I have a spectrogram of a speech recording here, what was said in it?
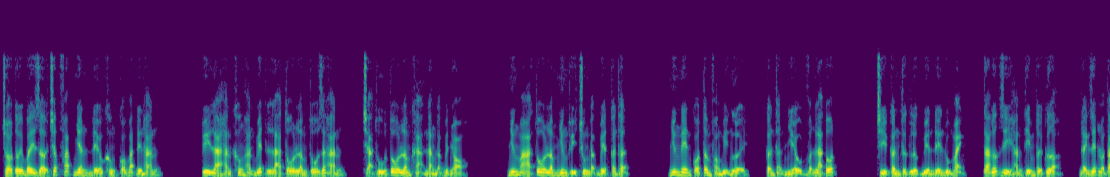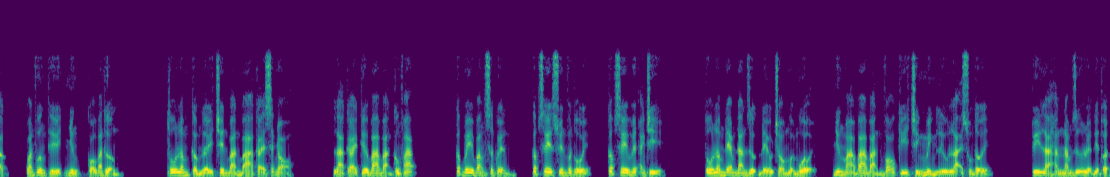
Cho tới bây giờ chấp pháp nhân đều không có bắt đến hắn. Tuy là hắn không hẳn biết là tô lâm tố giác hắn, trả thù tô lâm khả năng đặc biệt nhỏ. Nhưng mà tô lâm nhưng thủy trung đặc biệt cẩn thận. Nhưng nên có tâm phòng bị người, cẩn thận nhiều vẫn là tốt chỉ cần thực lực biến đến đủ mạnh, ta ước gì hắn tìm tới cửa, đánh giết loạt tặc, quan phương thế nhưng có ban thưởng. Tô lâm cầm lấy trên bàn ba cái sách nhỏ. Là cái kia ba bản công pháp. Cấp b băng sân quyền, cấp c xuyên vân thối, cấp c huyết ảnh chỉ. Tô lâm đem đan dược đều cho muội muội, nhưng mà ba bản võ kỹ chính mình lưu lại xuống tới. Tuy là hắn nắm giữ luyện điện thuật,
